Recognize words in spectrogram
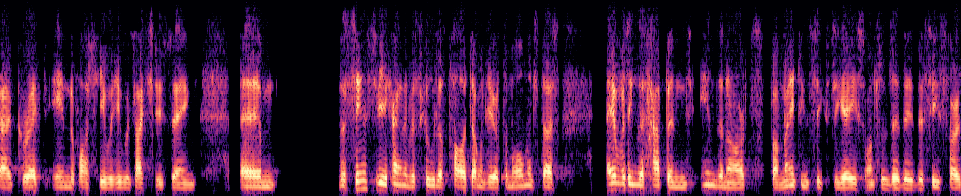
uh, correct in what he he was actually saying. Um, there seems to be a kind of a school of thought down here at the moment that everything that happened in the north from 1968 until the, the, the ceasefire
